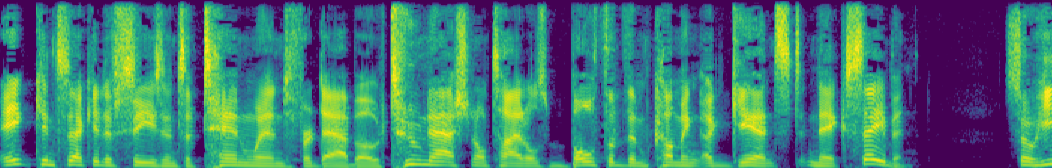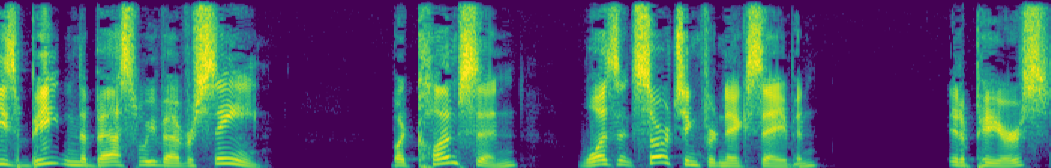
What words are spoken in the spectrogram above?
Eight consecutive seasons of 10 wins for Dabo, two national titles, both of them coming against Nick Saban. So he's beaten the best we've ever seen. But Clemson wasn't searching for Nick Saban, it appears.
